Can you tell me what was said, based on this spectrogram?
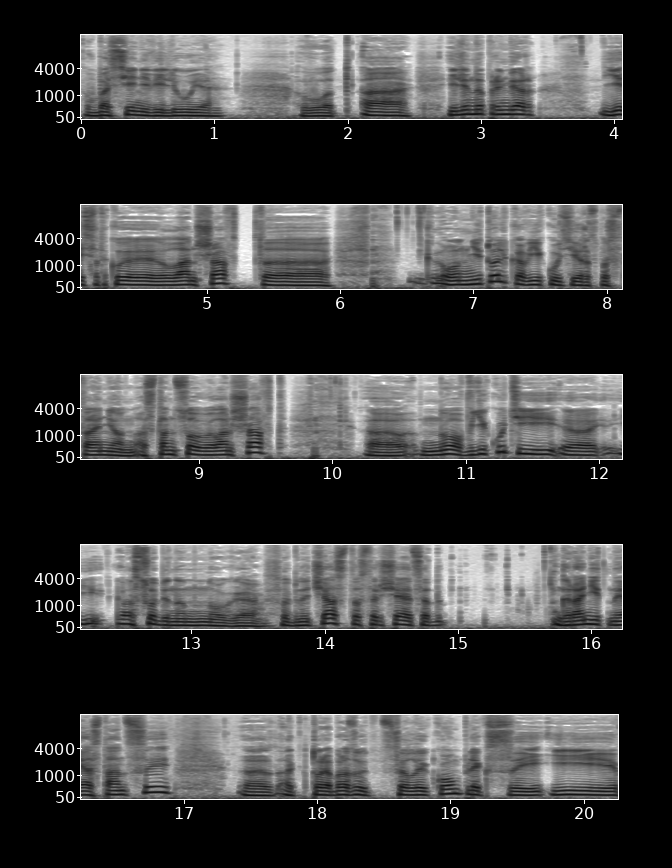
в бассейне Вилюя. Вот. А, или, например, есть такой ландшафт, э, он не только в Якутии распространен, а станцовый ландшафт, э, но в Якутии э, особенно много, особенно часто встречается гранитные останцы, э, которые образуют целые комплексы, и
